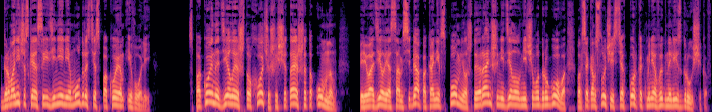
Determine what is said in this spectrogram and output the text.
Гармоническое соединение мудрости с покоем и волей. Спокойно делаешь, что хочешь, и считаешь это умным. Переводил я сам себя, пока не вспомнил, что я раньше не делал ничего другого, во всяком случае, с тех пор, как меня выгнали из грузчиков.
